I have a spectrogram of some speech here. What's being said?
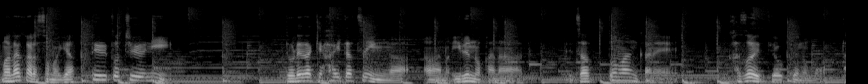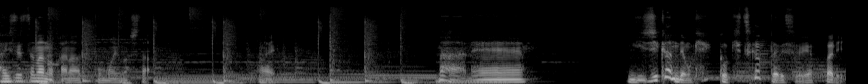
まあ、だからそのやってる途中にどれだけ配達員があのいるのかなってざっとなんかね数えておくのも大切なのかなと思いました。はい。まあね、2時間でも結構きつかったですよ、やっぱり。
